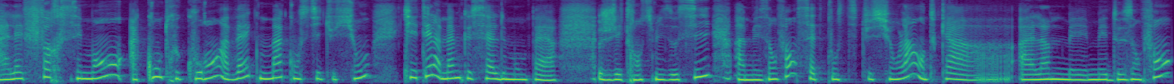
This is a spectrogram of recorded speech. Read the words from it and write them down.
allait forcément à contre-courant avec ma constitution qui était la même que celle de mon père. J'ai transmise aussi à mes enfants cette constitution-là, en tout cas à, l'un de mes, mes, deux enfants,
